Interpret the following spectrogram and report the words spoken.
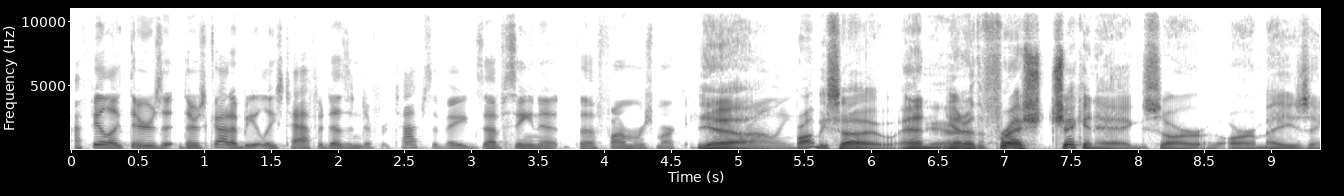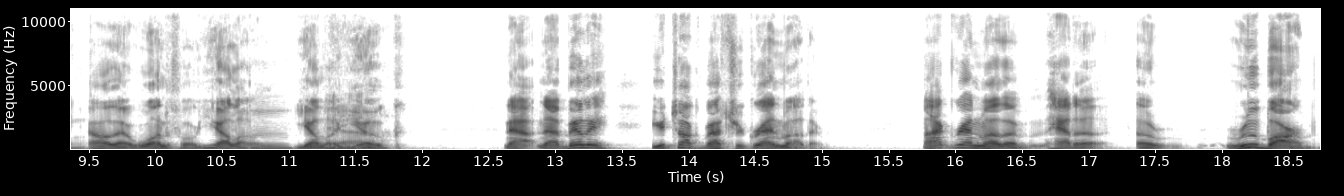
I feel like there's there's got to be at least half a dozen different types of eggs I've seen at the farmers market here Yeah, Raleigh. probably so. And you know, the fresh chicken eggs are are amazing. Oh, that wonderful yellow, Mm-hmm. yellow Yeah. yolk. Now, now, Billy, you talk about your grandmother. My grandmother had a, a rhubarb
